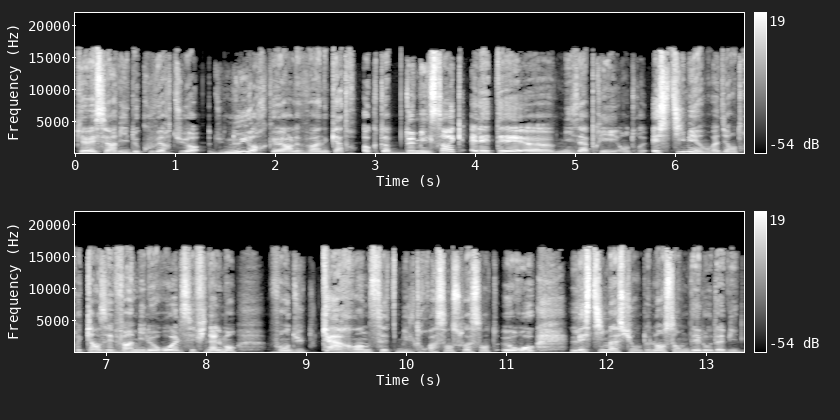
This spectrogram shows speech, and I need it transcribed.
qui avait servi de couverture du New Yorker le 24 octobre 2005. Elle était euh, mise à prix entre estimée, on va dire entre 15 et 20 000 euros. Elle s'est finalement vendue 47 360 euros. L'estimation de l'ensemble des lots, David,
